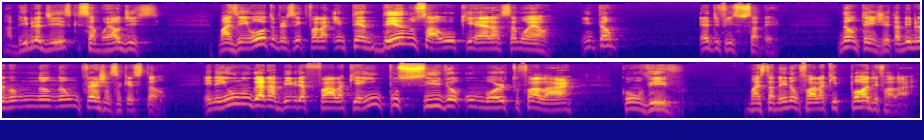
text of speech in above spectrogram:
A Bíblia diz que Samuel disse. Mas em outro versículo fala entendendo Saul que era Samuel. Então é difícil saber. Não tem jeito. A Bíblia não, não, não fecha essa questão. Em nenhum lugar na Bíblia fala que é impossível um morto falar com um vivo, mas também não fala que pode falar.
